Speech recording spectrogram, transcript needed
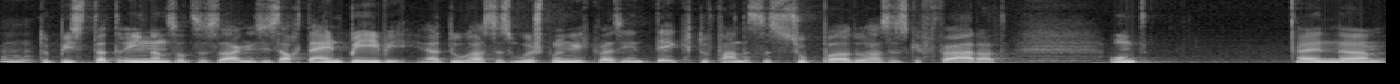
Mhm. Du bist da drinnen sozusagen. Es ist auch dein Baby. Ja, du hast es ursprünglich quasi entdeckt, du fandest es super, du hast es gefördert. Und ein, ähm,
